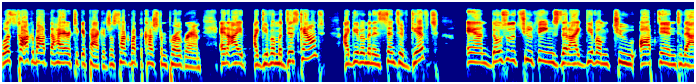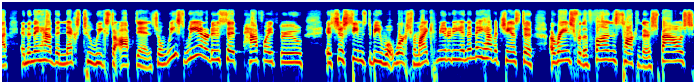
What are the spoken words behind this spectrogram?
let's talk about the higher ticket package. Let's talk about the custom program. And I, I give them a discount. I give them an incentive gift. And those are the two things that I give them to opt in to that. And then they have the next two weeks to opt in. So we we introduce it halfway through. It just seems to be what works for my community. And then they have a chance to arrange for the funds, talk to their spouse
